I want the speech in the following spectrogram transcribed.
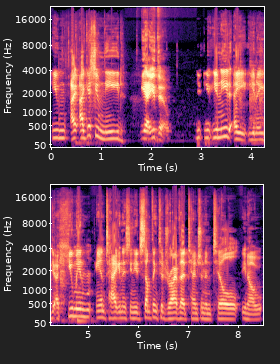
you I, I guess you need Yeah, you do. You, you need a you need a human antagonist you need something to drive that tension until you know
